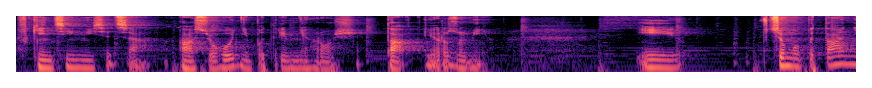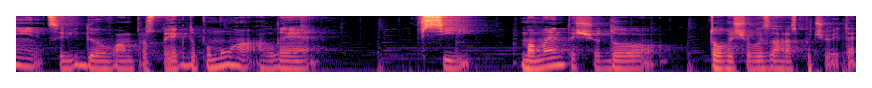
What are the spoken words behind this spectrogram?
в кінці місяця. А сьогодні потрібні гроші. Так, я розумію. І в цьому питанні це відео вам просто як допомога, але всі моменти щодо того, що ви зараз почуєте,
